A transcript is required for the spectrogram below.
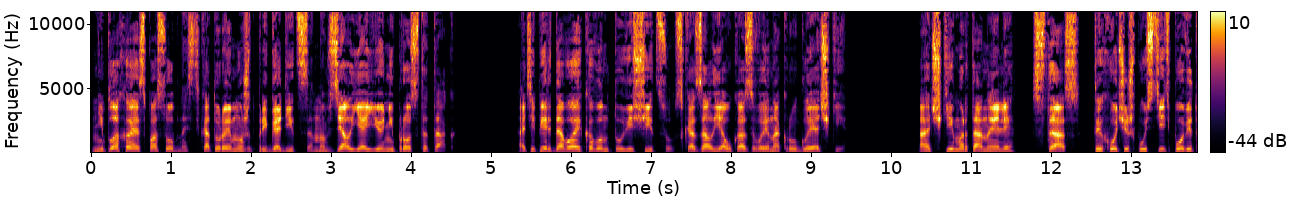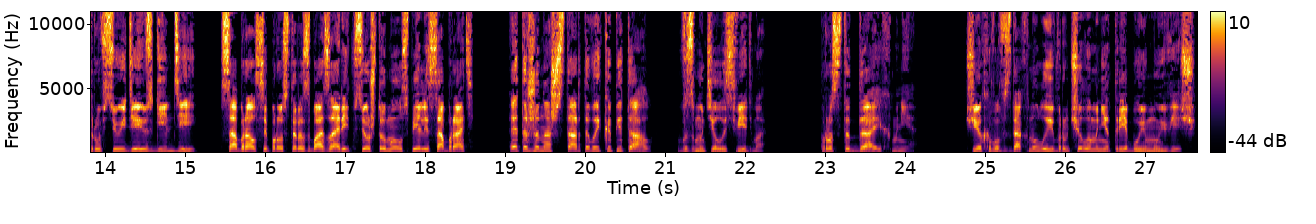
Неплохая способность, которая может пригодиться, но взял я ее не просто так. А теперь давай-ка вон ту вещицу, сказал я, указывая на круглые очки. Очки Мартанелли? Стас, ты хочешь пустить по ветру всю идею с гильдией? Собрался просто разбазарить все, что мы успели собрать? Это же наш стартовый капитал, возмутилась ведьма. Просто дай их мне. Чехова вздохнула и вручила мне требуемую вещь.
